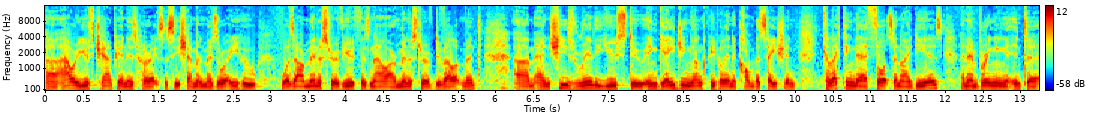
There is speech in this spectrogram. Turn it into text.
Uh, our youth champion is Her Excellency Sham Mazroui, who was our Minister of Youth, is now our Minister of Development, um, and she's really used to engaging young people in a conversation, collecting their thoughts and ideas, and then bringing it into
